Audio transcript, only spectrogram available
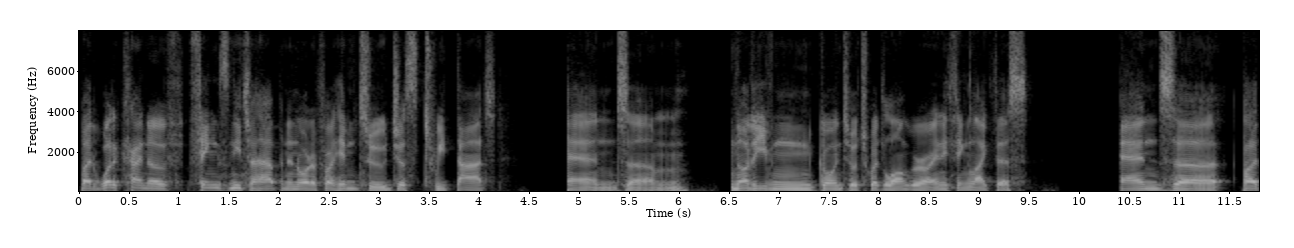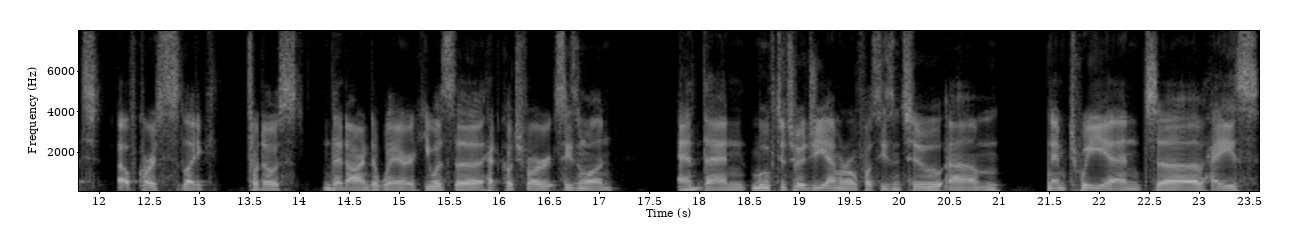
but what kind of things need to happen in order for him to just tweet that and um not even go into a tweet longer or anything like this. And uh but of course like for those that aren't aware, he was the head coach for season 1 and then moved to, a GM role for season 2 um named Twee and uh, Hayes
